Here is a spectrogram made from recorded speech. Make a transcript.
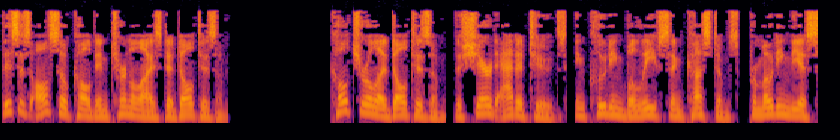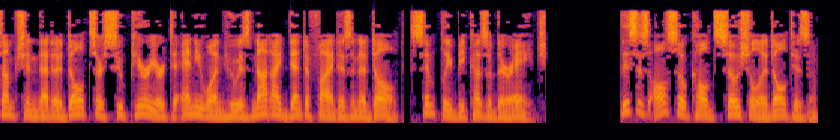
This is also called internalized adultism. Cultural adultism, the shared attitudes, including beliefs and customs, promoting the assumption that adults are superior to anyone who is not identified as an adult, simply because of their age. This is also called social adultism.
